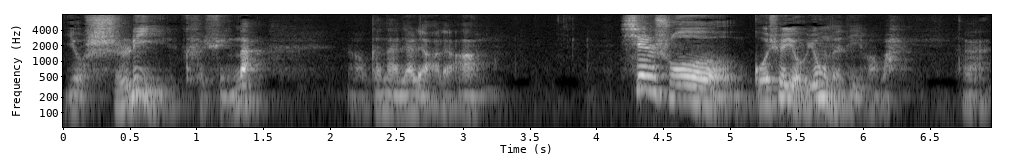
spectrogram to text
有实力可循的。然后跟大家聊聊啊，先说国学有用的地方吧啊，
